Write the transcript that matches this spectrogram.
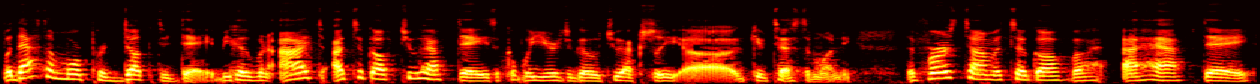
but that's a more productive day because when I, t- I took off two half days a couple years ago to actually uh, give testimony, the first time I took off a, a half day,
